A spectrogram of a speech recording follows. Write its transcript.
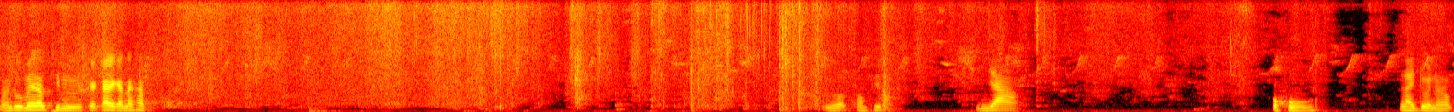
มาดูแม่ทับทิมใกล้ๆกันนะครับหรือว่าทองเพชรกินหญ้า โอ้โหไล่ด้วยนะครับ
